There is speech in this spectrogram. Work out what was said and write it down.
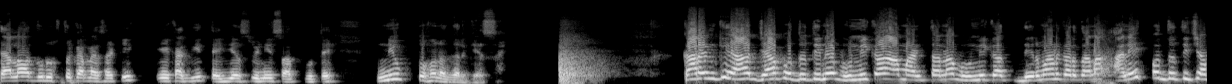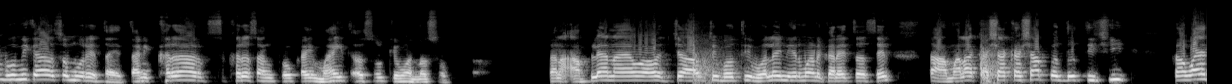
त्याला दुरुस्त करण्यासाठी एखादी तेजस्विनी सातपुते नियुक्त होणं गरजेचं आहे. कारण की आज ज्या पद्धतीने भूमिका मांडताना भूमिका निर्माण करताना अनेक पद्धतीच्या भूमिका समोर येत आहेत. आणि खरं खरं सांगतो काही माहीत असो किंवा नसो कारण आपल्या नावाच्या अवतीभोवती वलय निर्माण करायचं असेल तर आम्हाला कशा कशा पद्धतीची कवायत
